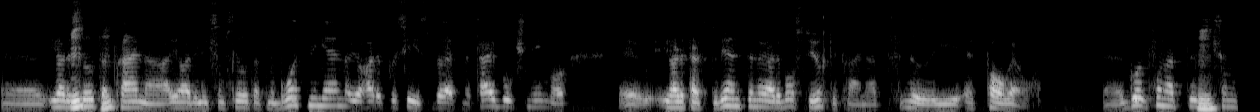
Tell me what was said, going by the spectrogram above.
Eh, jag hade Mm, slutat mm. träna, jag hade liksom slutat med brottningen och jag hade precis börjat med thaiboxning och eh, jag hade tagit studenten och jag hade bara styrketränat nu i ett par år. Eh, gått från att Mm. liksom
